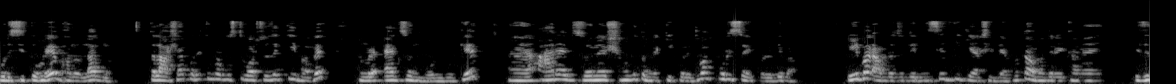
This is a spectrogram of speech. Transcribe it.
পরিচিত হয়ে ভালো লাগল। তাহলে আশা করি তোমরা বুঝতে পারছ যে কীভাবে তোমরা একজন বন্ধুকে আর একজনের সঙ্গে তোমরা কি করে দেবা, পরিচয় করে দেবা। এবার আমরা যদি নিচের দিকে আসি, দেখো তো আমাদের এখানে যে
